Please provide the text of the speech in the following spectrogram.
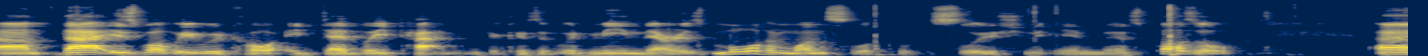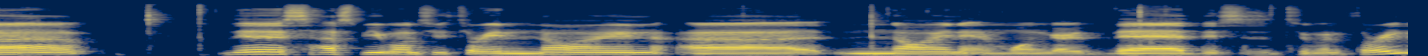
um, that is what we would call a deadly pattern because it would mean there is more than one sol solution in this puzzle. Uh, this has to be 1, 2, 3, and 9. Uh, 9 and 1 go there. This is a 2 and 3.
